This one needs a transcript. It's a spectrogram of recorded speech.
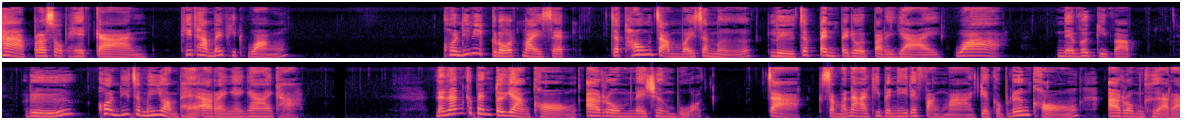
หากประสบเหตุการณ์ที่ทำให้ผิดหวัง คนที่มี growth mindset จะท่องจำไว้เสมอ หรือจะเป็นไปโดยปริยายว่า never give up หรือคนที่จะไม่ยอมแพ้อะไรง่าย ๆ ค่ะ และนั่นก็เป็นตัวอย่างของอารมณ์ในเชิงบวก จากสัมมนาที่เบนนี่ได้ฟังมาเกี่ยวกับเรื่องของอารมณ์คืออะไร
